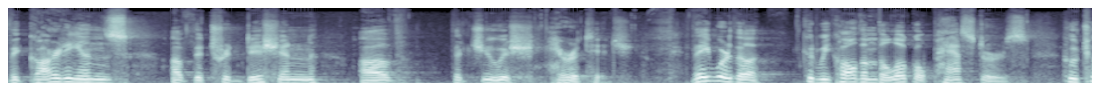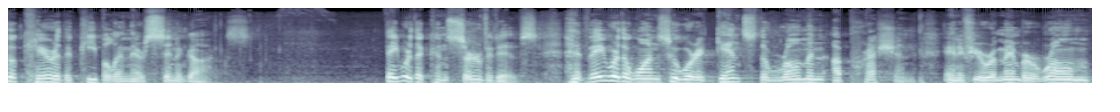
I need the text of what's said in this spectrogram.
the guardians of the tradition of the Jewish heritage. They were the could we call them the local pastors who took care of the people in their synagogues? They were the conservatives. They were the ones who were against the Roman oppression. And if you remember, Rome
